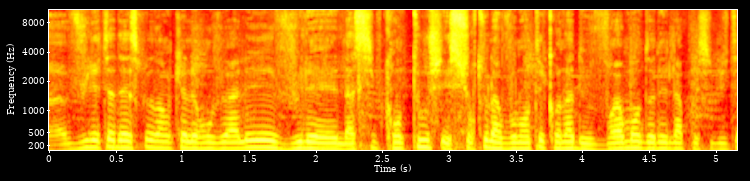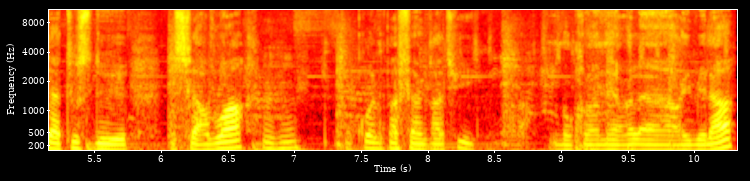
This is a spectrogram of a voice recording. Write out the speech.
euh, vu l'état d'esprit dans lequel on veut aller, vu les- la cible qu'on touche et surtout la volonté qu'on a de vraiment donner de la possibilité à tous de, de se faire voir, Mhm. pourquoi ne pas faire gratuit? Voilà. Donc on est arrivé là.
